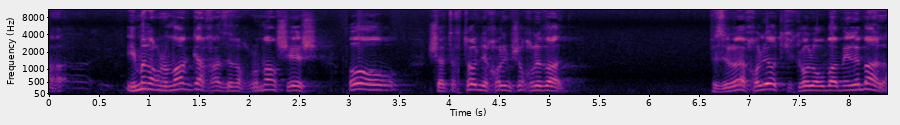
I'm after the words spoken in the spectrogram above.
אה, אם אנחנו נאמר ככה, אז אנחנו נאמר שיש אור שהתחתון יכול למשוך לבד. וזה לא יכול להיות כי כל אור בא מלמעלה.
